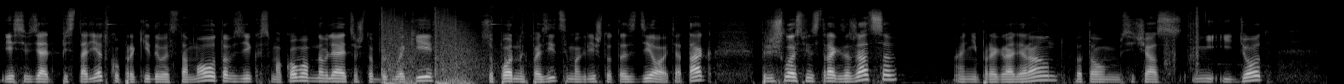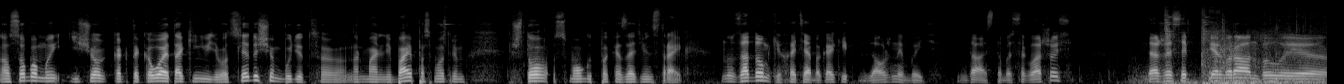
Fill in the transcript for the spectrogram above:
если взять пистолетку, прокидывается там молотов зик, смоком обновляется, чтобы игроки с упорных позиций могли что-то сделать. А так, пришлось Винстрайк зажаться, они проиграли раунд, потом сейчас не идет. Но особо мы еще как таковой атаки не видим. Вот в следующем будет э, нормальный бай, посмотрим, что смогут показать Винстрайк. Ну, задумки хотя бы какие-то должны быть. Да, с тобой соглашусь. Даже если первый раунд был и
